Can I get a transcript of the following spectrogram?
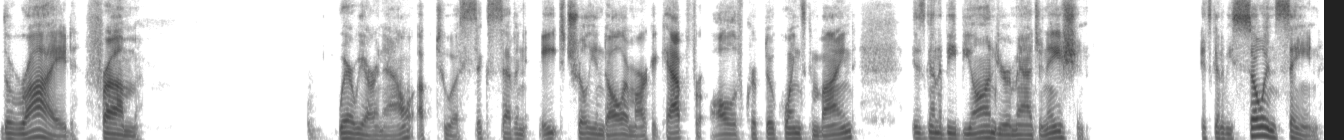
the ride from where we are now, up to a six, seven, eight trillion dollar market cap for all of crypto coins combined, is going to be beyond your imagination. It's going to be so insane.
